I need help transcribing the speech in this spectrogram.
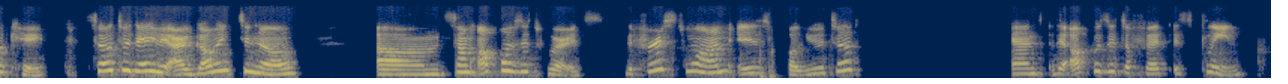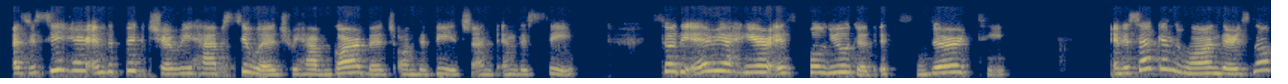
Okay, so today we are going to know um, some opposite words. The first one is polluted, and the opposite of it is clean. As you see here in the picture, we have sewage, we have garbage on the beach and in the sea. So the area here is polluted, it's dirty. In the second one, there is no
